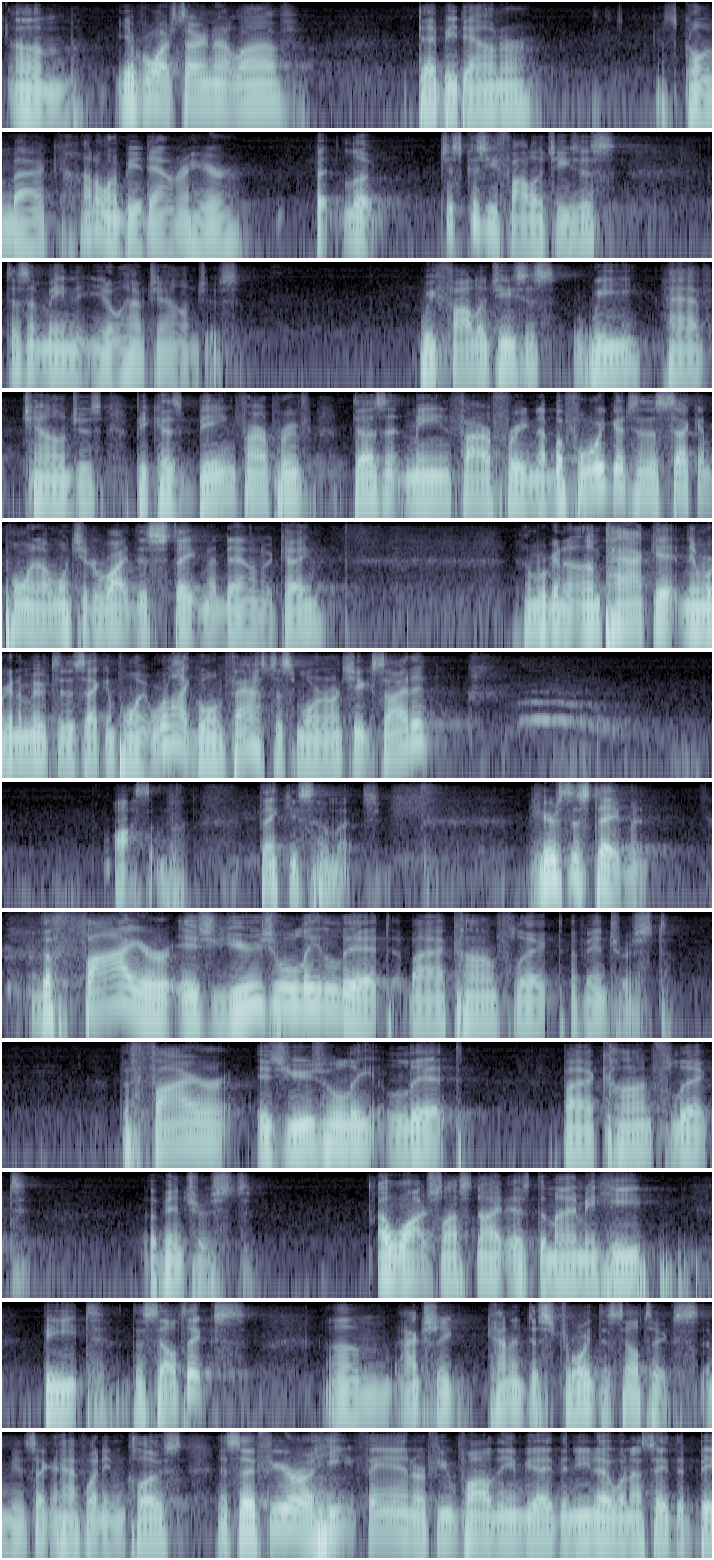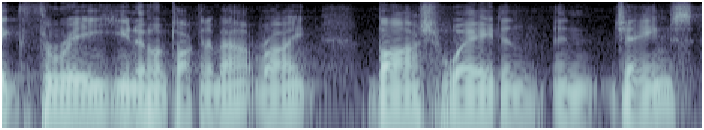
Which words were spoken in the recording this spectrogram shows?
Um, you ever watch Saturday Night Live? Debbie Downer. It's going back. I don't want to be a downer here. But look, just because you follow Jesus doesn't mean that you don't have challenges. We follow Jesus, we have challenges because being fireproof doesn't mean fire free. Now, before we go to the second point, I want you to write this statement down, okay? And we're going to unpack it and then we're going to move to the second point. We're like going fast this morning. Aren't you excited? Awesome. Thank you so much. Here's the statement The fire is usually lit by a conflict of interest. The fire is usually lit by a conflict of interest. I watched last night as the Miami Heat beat the Celtics. Um, actually, kind of destroyed the Celtics. I mean, second half wasn't even close. And so, if you're a Heat fan or if you follow the NBA, then you know when I say the big three, you know who I'm talking about, right? Bosh, Wade, and, and James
